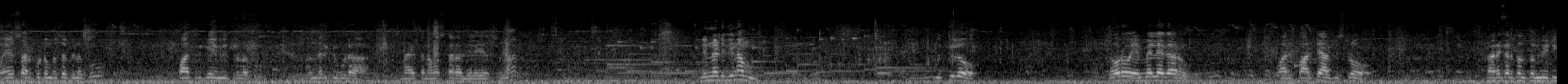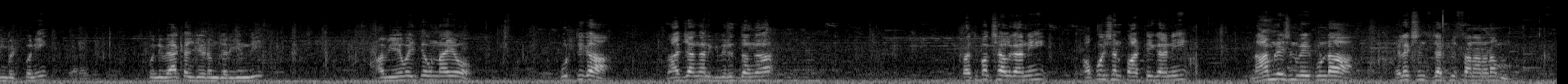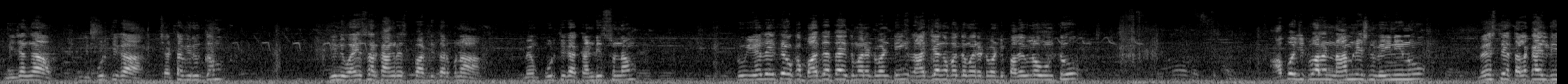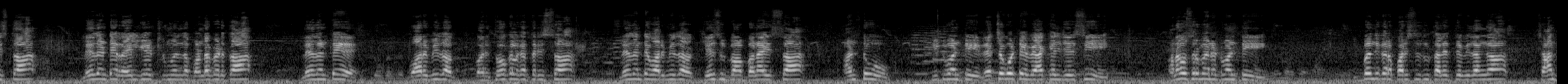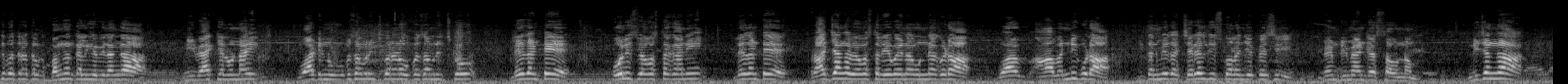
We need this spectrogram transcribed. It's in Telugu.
వైఎస్ఆర్ కుటుంబ సభ్యులకు పాత్రికేయ మిత్రులకు అందరికీ కూడా నా యొక్క నమస్కారాలు తెలియజేస్తున్నా. నిన్నటి దినం గుత్తిలో గౌరవ ఎమ్మెల్యే గారు వారి పార్టీ ఆఫీస్లో కార్యకర్తలతో మీటింగ్ పెట్టుకొని కొన్ని వ్యాఖ్యలు చేయడం జరిగింది. అవి ఏవైతే ఉన్నాయో పూర్తిగా రాజ్యాంగానికి విరుద్ధంగా ప్రతిపక్షాలు కానీ అపోజిషన్ పార్టీ కానీ నామినేషన్ వేయకుండా ఎలక్షన్స్ జరిపిస్తాననడం నిజంగా ఇది పూర్తిగా చట్టవిరుద్ధం. దీన్ని వైఎస్ఆర్ కాంగ్రెస్ పార్టీ తరఫున మేము పూర్తిగా ఖండిస్తున్నాం. నువ్వు ఏదైతే ఒక బాధ్యతాయుతమైనటువంటి రాజ్యాంగబద్ధమైనటువంటి పదవిలో ఉంటూ ఆపోజిట్ వాళ్ళని నామినేషన్ వేయనీను వేస్తే తలకాయలు తీస్తా లేదంటే రైలు గేట్ల మీద పండబెడతా లేదంటే వారి మీద వారి తోకలు కత్తిరిస్తా లేదంటే వారి మీద కేసులు బనాయిస్తా అంటూ ఇటువంటి రెచ్చగొట్టే వ్యాఖ్యలు చేసి అనవసరమైనటువంటి ఇబ్బందికర పరిస్థితులు తలెత్తే విధంగా శాంతి భద్రతలకు భంగం కలిగే విధంగా నీ వ్యాఖ్యలు ఉన్నాయి. వాటిని ఉపసంహరించుకోనైనా ఉపసంహరించుకో. లేదంటే పోలీస్ వ్యవస్థ కానీ లేదంటే రాజ్యాంగ వ్యవస్థలు ఏవైనా ఉన్నా కూడా వా- అవన్నీ కూడా ఇతని మీద చర్యలు తీసుకోవాలని చెప్పేసి మేము డిమాండ్ చేస్తూ ఉన్నాం. నిజంగా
